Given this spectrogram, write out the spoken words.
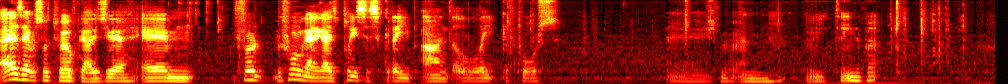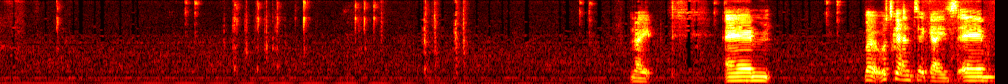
it is episode twelve, guys. Yeah. Um, for before we get it, guys, please subscribe and like, of course. Uh, just move it in a tiny bit. Right. Um, but let's get into it, guys. Um,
